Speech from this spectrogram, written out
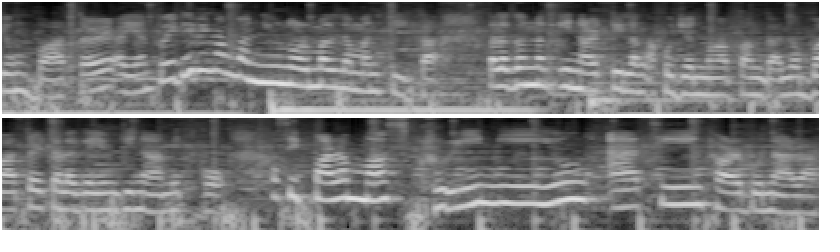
yung butter. Ayan, pwede rin naman yung normal na mantika. Talagang nag-inarte lang ako dyan mga pangga. No, butter talaga yung ginamit ko. Kasi para mas creamy yung ating carbonara.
